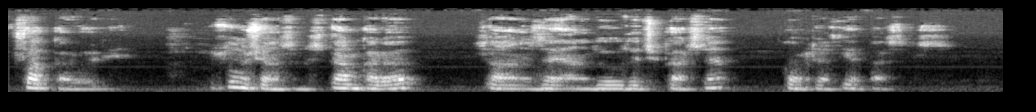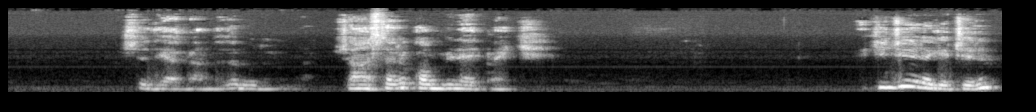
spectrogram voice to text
ufak kara oynayın. Bu son şansınız. Tam kara sağınıza yani doğuda çıkarsa kontrat yaparsınız. İşte diyagramda da bu durum. Şansları kombine etmek. İkinci yere geçelim.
